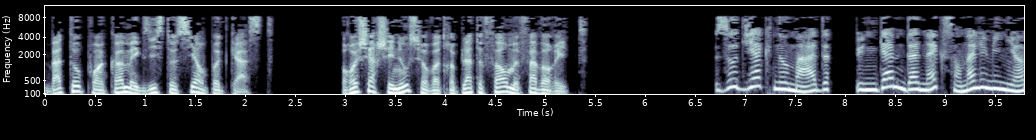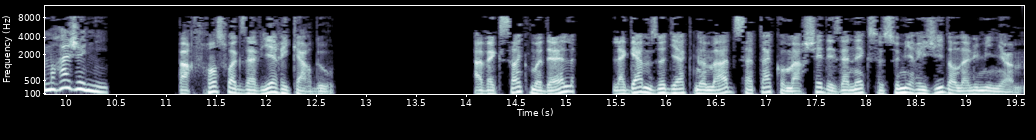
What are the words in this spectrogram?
bateau.com existe aussi en podcast. Recherchez-nous sur votre plateforme favorite. Zodiac Nomade, une gamme d'annexes en aluminium rajeuni. Par François-Xavier Ricardou. Avec cinq modèles, la gamme Zodiac Nomade s'attaque au marché des annexes semi-rigides en aluminium.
